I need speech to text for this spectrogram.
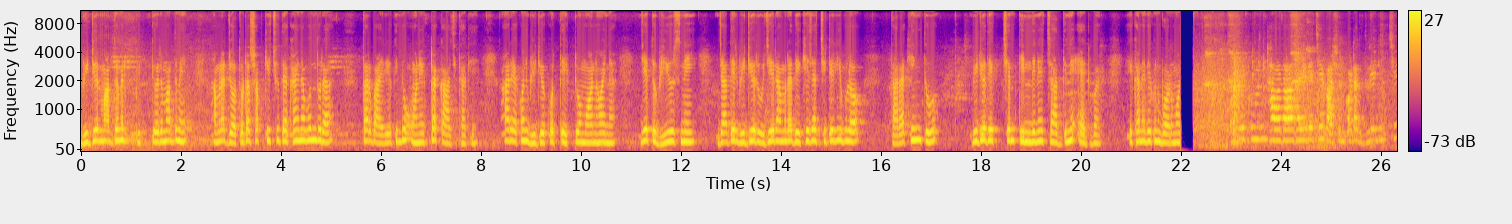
ভিডিওর মাধ্যমে ভিডিওর মাধ্যমে আমরা যতটা সব কিছু দেখাই না বন্ধুরা, তার বাইরেও কিন্তু অনেকটা কাজ থাকে। আর এখন ভিডিও করতে একটুও মন হয় না। যেহেতু ভিউজ নেই যাদের ভিডিও রোজের আমরা দেখে যাচ্ছি ডেলি ব্লগ তারা কিন্তু ভিডিও দেখছেন তিন দিনে, চার দিনে একবার। এখানে দেখুন বর্ম দেখুন, খাওয়া দাওয়া হয়ে গেছে, বাসন কটা ধুয়ে নিচ্ছি,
